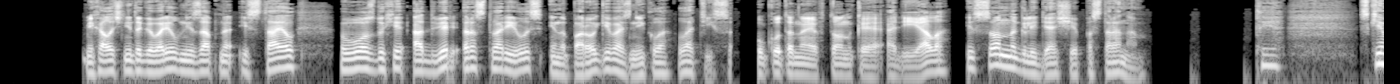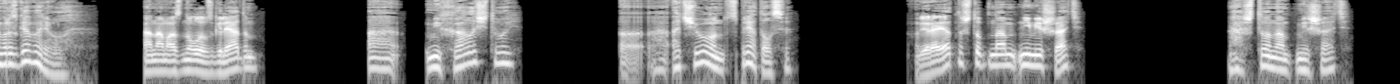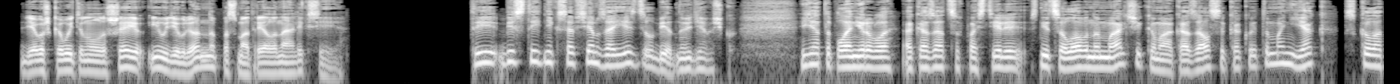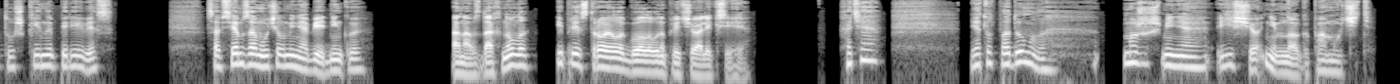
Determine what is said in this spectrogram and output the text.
Михалыч не договорил, внезапно и стаял в воздухе, а дверь растворилась, и на пороге возникла Латиса, укутанная в тонкое одеяло и сонно глядящая по сторонам. — Ты с кем разговаривал? Она мазнула взглядом. — А Михалыч твой? А, а чего он спрятался? Вероятно, чтобы нам не мешать. А что нам мешать? Девушка вытянула шею и удивленно посмотрела на Алексея. Ты, бесстыдник, совсем заездил бедную девочку. Я-то планировала оказаться в постели с нецелованным мальчиком, а оказался какой-то маньяк с колотушкой наперевес. Совсем замучил меня, бедненькую. Она вздохнула и пристроила голову на плечо Алексея. Хотя я тут подумала, можешь меня еще немного помучить.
